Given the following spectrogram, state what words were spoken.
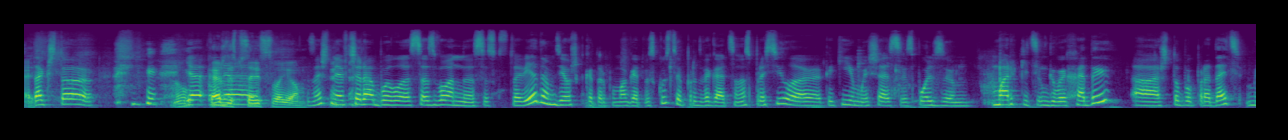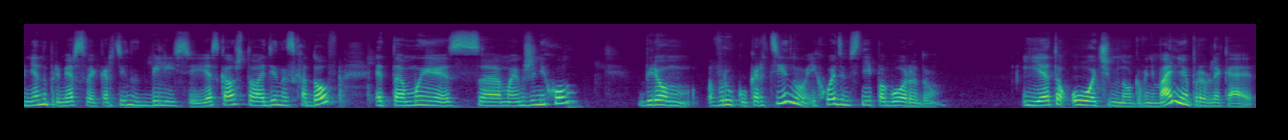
Так что... Ну, я, каждый меня, специалист в своем. Знаешь, у меня вчера был созвон с искусствоведом, девушка, которая помогает в искусстве продвигаться. Она спросила, какие мы сейчас используем маркетинговые ходы, а, чтобы продать мне, например, свои картины в Тбилиси. Я сказала, что один из ходов — это мы с моим женихом берем в руку картину и ходим с ней по городу. И это очень много внимания привлекает.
